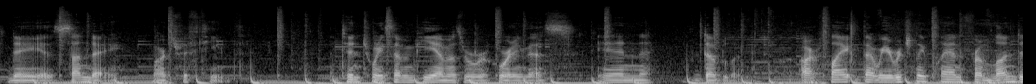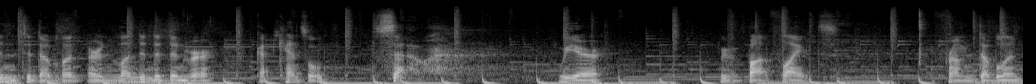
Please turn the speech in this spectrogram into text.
Today is Sunday, March 15th, at 10:27 p.m. as we're recording this in Dublin. Our flight that we originally planned from London to Dublin or London to Denver got canceled. So we are we've bought flights from Dublin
